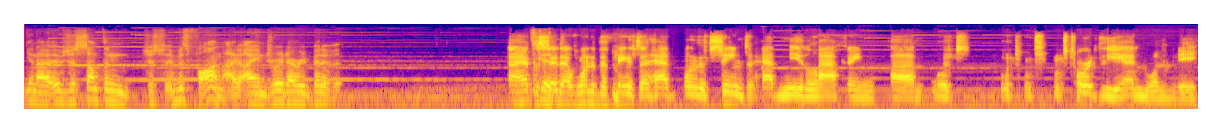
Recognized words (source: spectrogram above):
you know it was just something just it was fun i, I enjoyed every bit of it I have to Good. say that one of the things that had one of the scenes that had me laughing um, was, was was was towards the end when the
